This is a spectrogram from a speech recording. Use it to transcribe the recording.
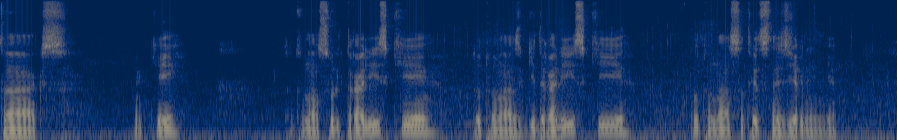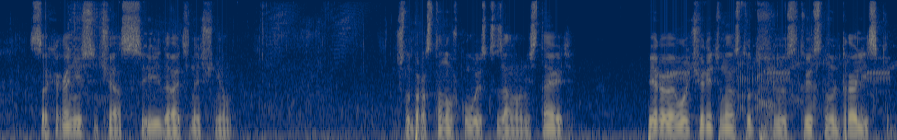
Такс. Окей. Тут у нас ультралийские. Тут у нас гидролийские. Тут у нас, соответственно, зерлинги. Сохраню сейчас и давайте начнем. Чтобы расстановку войск заново не ставить. В первую очередь у нас тут, соответственно, ультралиски.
